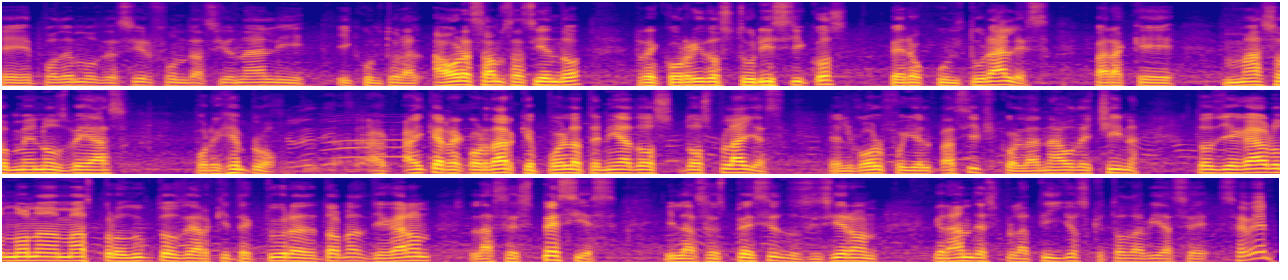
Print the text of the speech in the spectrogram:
eh, podemos decir, fundacional y, cultural. Ahora estamos haciendo recorridos turísticos, pero culturales, para que más o menos veas, por ejemplo, hay que recordar que Puebla tenía dos, dos playas, el Golfo y el Pacífico, la Nao de China. Entonces llegaron no nada más productos de arquitectura, de todas llegaron las especies y las especies nos hicieron grandes platillos que todavía se, se ven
